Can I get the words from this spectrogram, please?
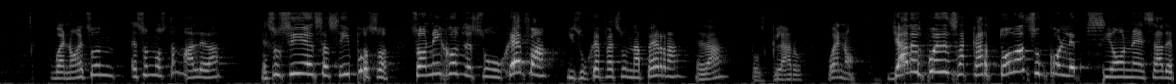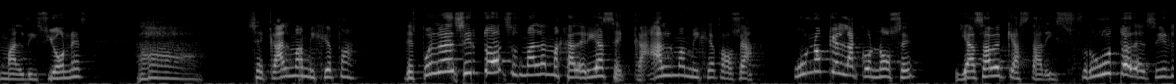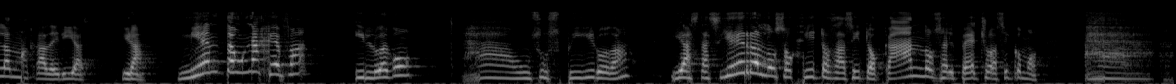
Bueno, eso, eso no está mal, ¿verdad? Eso sí es así, pues son hijos de su jefa y su jefa es una perra, ¿verdad? Pues claro. Bueno, ya después de sacar toda su colección esa de maldiciones, ah, se calma mi jefa. Después de decir todas sus malas majaderías, se calma mi jefa. O sea, uno que la conoce ya sabe que hasta disfruta decir las majaderías. Mira, mienta una jefa y luego, ah, un suspiro, ¿da? Y hasta cierra los ojitos así, tocándose el pecho, así como, ah.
